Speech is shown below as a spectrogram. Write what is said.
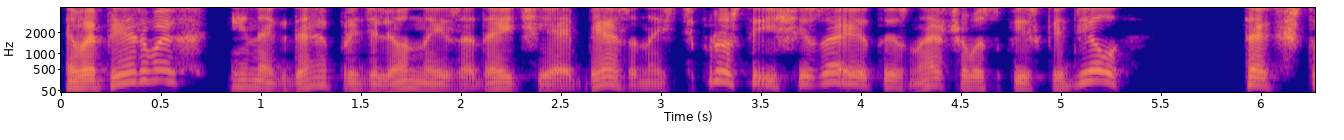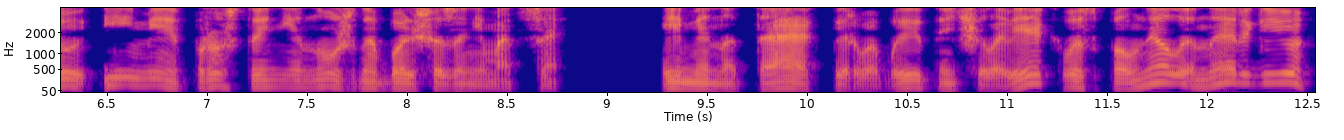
Во-первых, иногда определенные задачи и обязанности просто исчезают из нашего списка дел, так что ими просто не нужно больше заниматься. Именно так первобытный человек восполнял энергию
